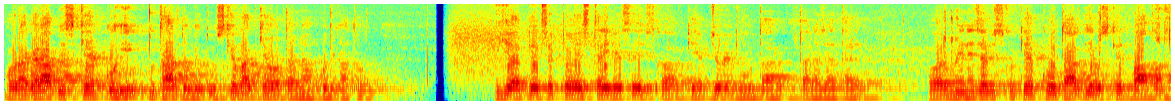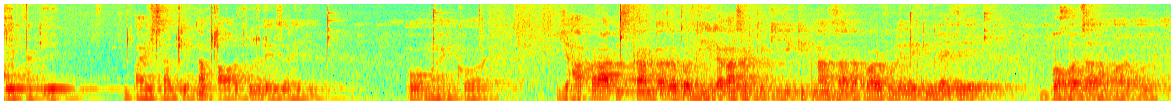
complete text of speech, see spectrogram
और अगर आप इस कैप को ही उतार दोगे तो उसके बाद क्या होता है, मैं आपको दिखाता हूँ। ये आप देख सकते हो, इस तरीके से इसका कैप जो है, वो उतार, उतारा जाता है। और मैंने जब इसको कैप को उतार दिया, उसके बाद आप देखना कि भाई साहब, कितना पावरफुल लेज़र है ये। ओ माय गॉड यहाँ पर आप इसका अंदाज़ा तो नहीं लगा सकते कि ये कितना ज़्यादा पावरफुल है, लेकिन गाइज़ ये बहुत ज़्यादा पावरफुल है।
